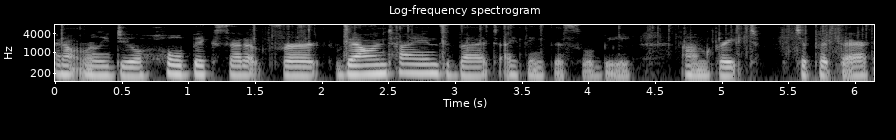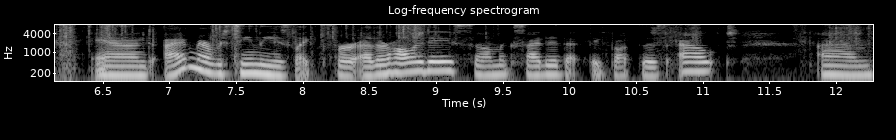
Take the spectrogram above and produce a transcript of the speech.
I don't really do a whole big setup for Valentine's, but I think this will be um, great to put there. And I've never seen these like for other holidays, so I'm excited that they brought those out. Um,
